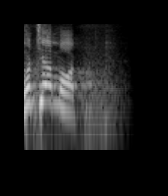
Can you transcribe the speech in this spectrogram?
รถเชื่อมหมด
